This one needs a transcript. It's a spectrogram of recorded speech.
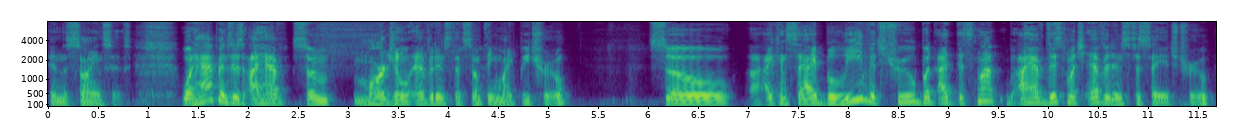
in the sciences. What happens is I have some marginal evidence that something might be true. So I can say I believe it's true, but I, it's not. I have this much evidence to say it's true.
